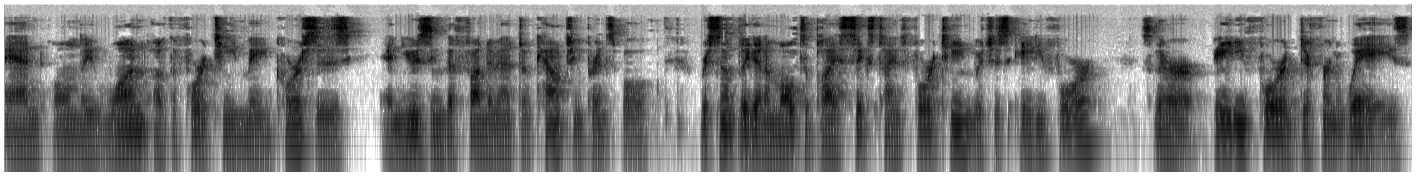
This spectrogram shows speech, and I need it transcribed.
and only one of the 14 main courses and using the fundamental counting principle, we're simply going to multiply 6 times 14, which is 84. So there are 84 different ways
